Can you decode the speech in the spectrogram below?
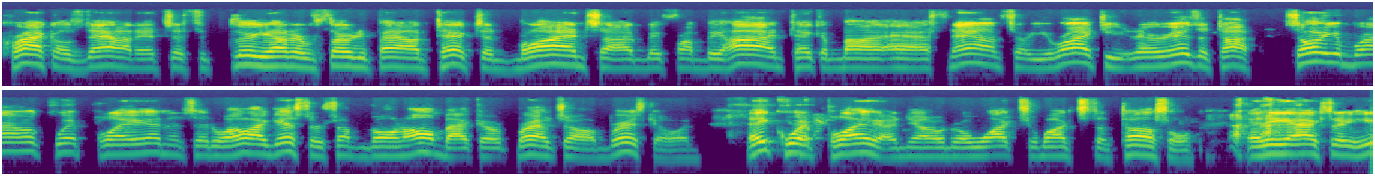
crackles down. It's just a 330 pound Texan blindside me from behind, taking my ass down. So you're right. You, there is a time. Sawyer Brown quit playing and said, "Well, I guess there's something going on back with Bradshaw and Brisco." And they quit playing, you know, to watch watch the tussle. And he actually he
